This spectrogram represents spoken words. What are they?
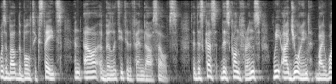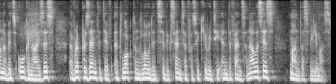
was about the Baltic states and our ability to defend ourselves. To discuss this conference, we are joined by one of its organizers, a representative at Locked and Loaded Civic Center for Security and Defense Analysis, Mantas Vilimas.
